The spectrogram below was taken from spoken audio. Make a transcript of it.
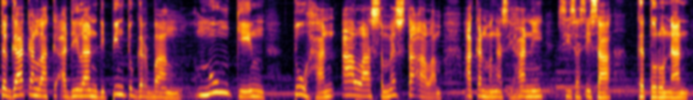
tegakkanlah keadilan di pintu gerbang. Mungkin Tuhan Allah semesta alam akan mengasihani sisa-sisa keturunan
